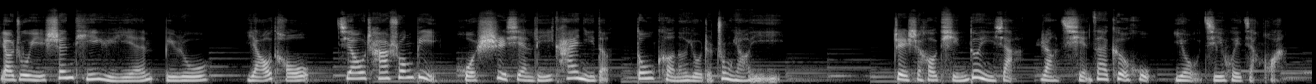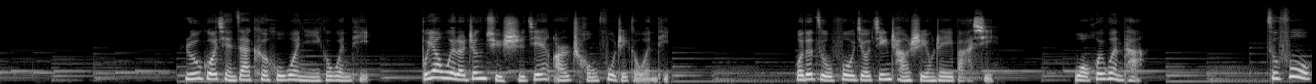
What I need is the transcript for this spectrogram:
要注意身体语言，比如摇头、交叉双臂或视线离开你等，都可能有着重要意义。这时候停顿一下，让潜在客户有机会讲话。如果潜在客户问你一个问题，不要为了争取时间而重复这个问题。我的祖父就经常使用这一把戏，我会问他。祖父，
